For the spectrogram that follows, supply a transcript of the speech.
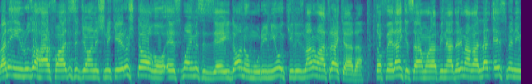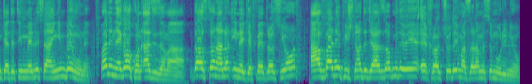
ولی این روزا حرف و حدیث جانشین کیروش داغ و اسمایی مثل زیدان و مورینیو و کلیزمن رو مطرح کردن. تا فعلا که سرمربی نداریم اقلا اسم نیمکت تیم ملی سنگین بمونه. ولی نگاه کن عزیز من داستان الان اینه که فدراسیون اول یه پیشنهاد جذاب میده یه اخراج شده مثلا مثل مورینیو.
